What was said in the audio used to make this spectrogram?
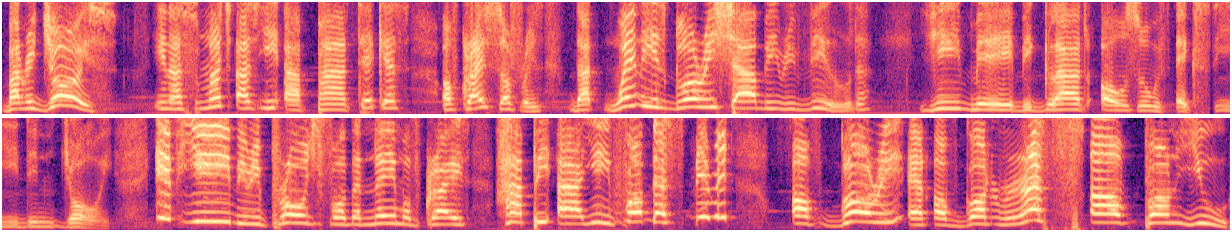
But rejoice inasmuch as ye are partakers of Christ's sufferings, that when his glory shall be revealed, ye may be glad also with exceeding joy. If ye be reproached for the name of Christ, happy are ye, for the Spirit of glory and of God rests upon you.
